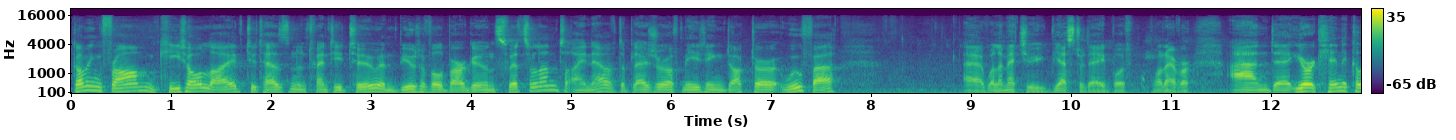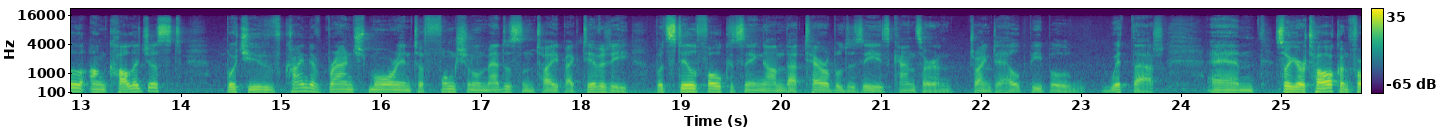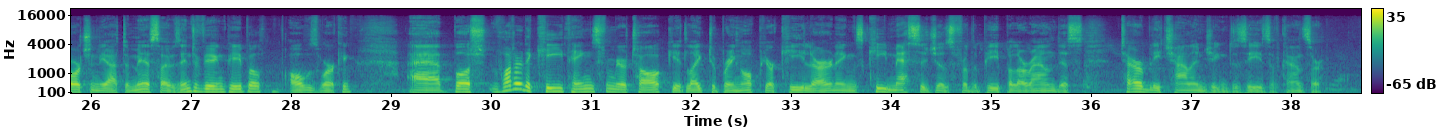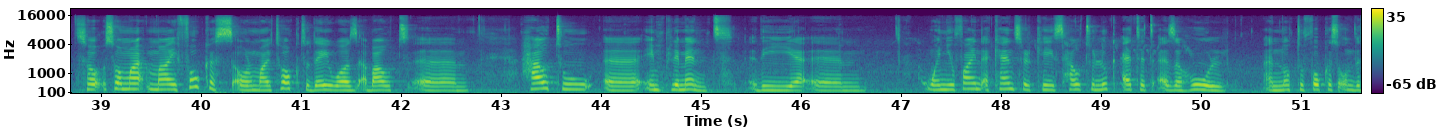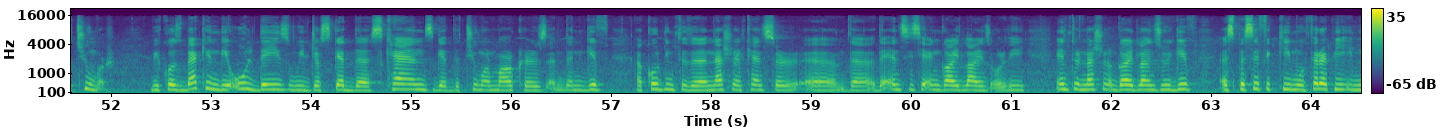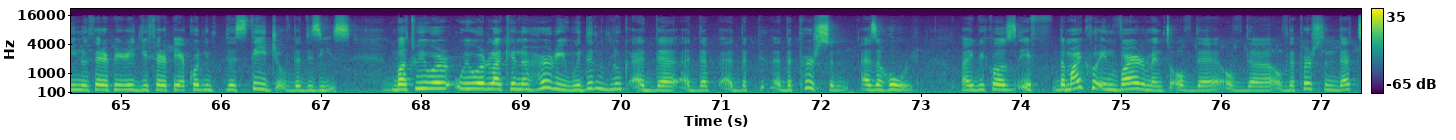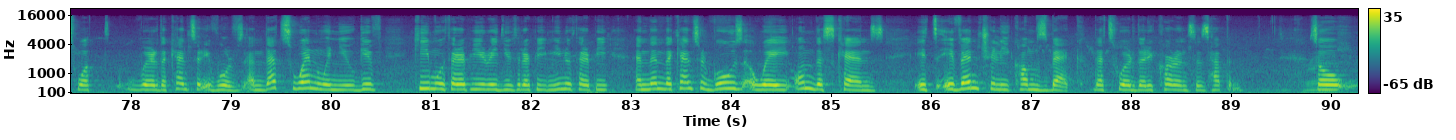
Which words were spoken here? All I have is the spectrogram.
Coming from Keto Live 2022 in beautiful Bergün, Switzerland, I now have the pleasure of meeting Dr. Waffa. Uh, well, I met you yesterday, but whatever. And uh, you're a clinical oncologist, but you've kind of branched more into functional medicine type activity, but still focusing on that terrible disease, cancer, and trying to help people with that. Um, so your talk, unfortunately, I had to miss. I was interviewing people, always working. Uh, but what are the key things from your talk you'd like to bring up, your key learnings, key messages for the people around this terribly challenging disease of cancer? So, so my, my focus or my talk today was about um, how to uh, implement the, um, when you find a cancer case, how to look at it as a whole and not to focus on the tumor because back in the old days we'll just get the scans get the tumor markers and then give according to the national cancer uh, the, the nccn guidelines or the international guidelines we give a specific chemotherapy immunotherapy radiotherapy according to the stage of the disease. Mm. but we were we were like in a hurry. We didn't look at the at the at the, at the person as a whole. Like because if the microenvironment of the of the of the person that's what where the cancer evolves. And that's when when you give chemotherapy, radiotherapy, immunotherapy, and then the cancer goes away on the scans, it eventually comes back. That's where the recurrences happen. Right. So,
